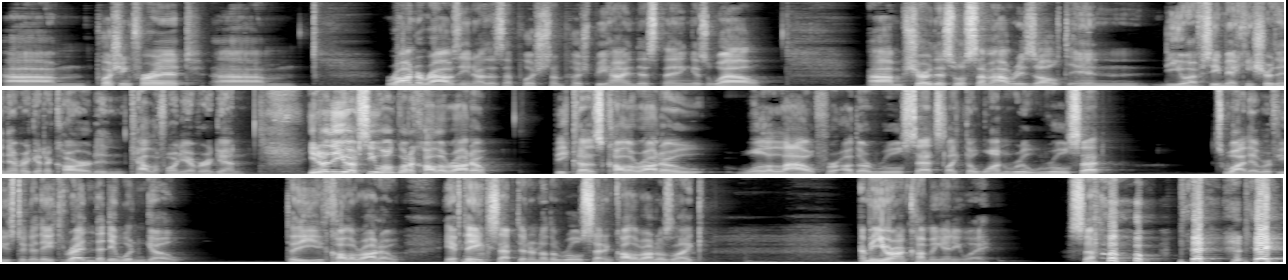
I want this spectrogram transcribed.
um, pushing for it. Um, Ronda Rousey and others have pushed some push behind this thing as well. I'm sure this will somehow result in the UFC making sure they never get a card in California ever again. You know, the UFC won't go to Colorado because Colorado will allow for other rule sets, like the one rule, rule set. That's why they refused to go. They threatened that they wouldn't go to Colorado if they accepted another rule set. And Colorado's like, I mean, you aren't coming anyway. So they,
